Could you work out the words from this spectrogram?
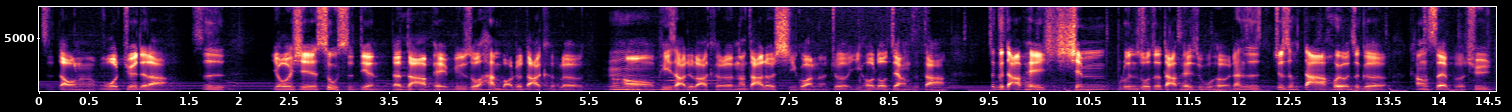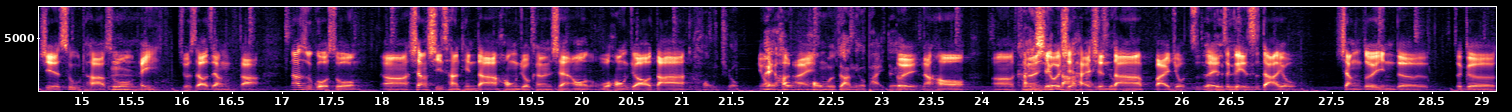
知道呢？我觉得啦，是有一些素食店的搭配，比如说汉堡就搭可乐，然后披萨就搭可乐，那大家都习惯了，就以后都这样子搭。这个搭配先不论说这搭配如何，但是就是大家会有这个 concept 去接触它，说嗯。哎、就是要这样搭。那如果说啊、像西餐厅，大家红酒可能现在哦，我红酒要搭红酒、牛哎排红红酒加牛排，对，对，然后呃，可能有一些海鲜搭白酒之类，对对对这个也是大家有相对应的这个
